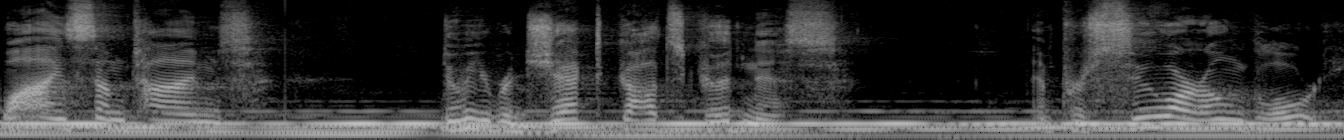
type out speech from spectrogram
Why sometimes do we reject God's goodness and pursue our own glory?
